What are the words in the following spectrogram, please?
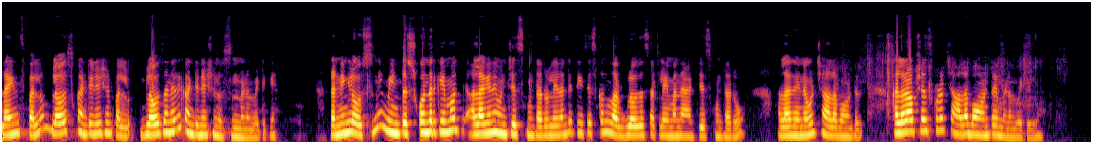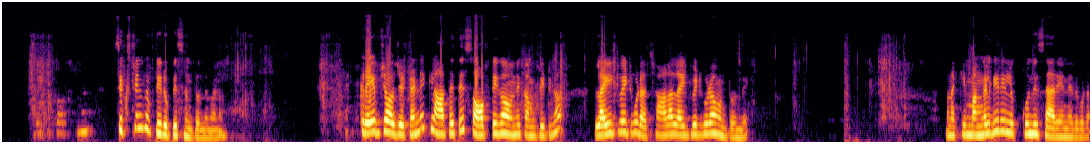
Lines pallu blouse continuation pallu blouse అనేది కంటిన్యూషన్ వస్తుంది మేడం వీటికి. రన్నింగ్లో వస్తుంది. మీ ఇంట్రెస్ట్ కొందరికి ఏమో అలాగనే ఉంచేసుకుంటారు. లేదంటే తీసేసుకొని వర్క్ బ్లౌజెస్ అట్లా ఏమైనా యాడ్ చేసుకుంటారు. అలాగైనా కూడా చాలా బాగుంటుంది. కలర్ ఆప్షన్స్ కూడా చాలా బాగుంటాయి మేడం వీటిలో సిక్స్టీన్ ఫిఫ్టీ రూపీస్ ఉంటుంది మేడం. క్రేప్ జార్జెట్ అండి. క్లాత్ అయితే సాఫ్ట్గా ఉంది కంప్లీట్గా. లైట్ వెయిట్ కూడా చాలా లైట్ వెయిట్ కూడా ఉంటుంది. మనకి మంగళగిరి లుక్ ఉంది శారీ అనేది కూడా.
